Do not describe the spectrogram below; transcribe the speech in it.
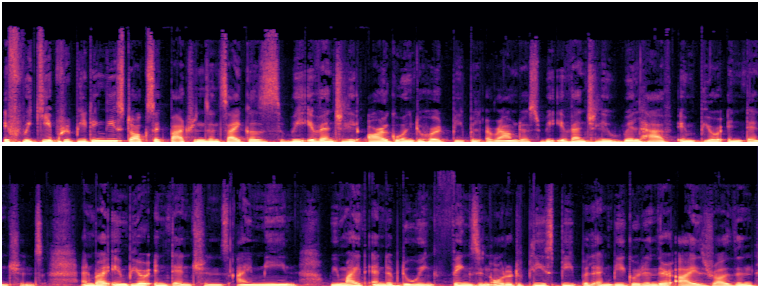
if we keep repeating these toxic patterns and cycles, we eventually are going to hurt people around us. We eventually will have impure intentions. And by impure intentions, I mean we might end up doing things in order to please people and be good in their eyes rather than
